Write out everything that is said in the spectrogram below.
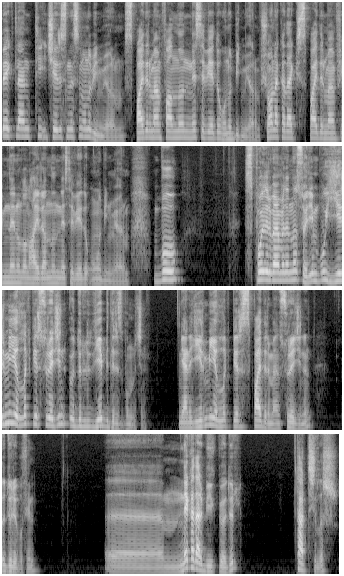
beklenti içerisindesin onu bilmiyorum. Spider-Man fanlığın ne seviyede onu bilmiyorum. Şu ana kadarki Spider-Man filmlerine olan hayranlığın ne seviyede onu bilmiyorum. Bu spoiler vermeden nasıl söyleyeyim? Bu 20 yıllık bir sürecin ödülü diyebiliriz bunun için. Yani 20 yıllık bir Spider-Man sürecinin ödülü bu film. Ee, ne kadar büyük bir ödül tartışılır.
